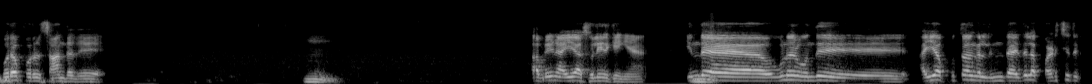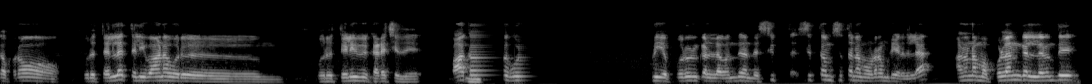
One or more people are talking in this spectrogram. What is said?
புறப்பொருள் சார்ந்தது. அப்படின்னு ஐயா சொல்லியிருக்கீங்க. இந்த உணர்வு வந்து ஐயா புத்தகங்கள் இந்த இதுல படிச்சதுக்கு அப்புறம் ஒரு தெள்ள தெளிவான ஒரு ஒரு தெளிவு கிடைச்சது. பார்க்கக்கூடிய பொருட்கள்ல வந்து அந்த சித்த சித்தம்சத்தை நம்ம உணர முடியறது இல்ல ஆனா நம்ம புலன்கள்ல இருந்து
